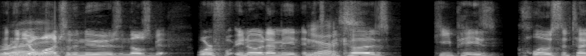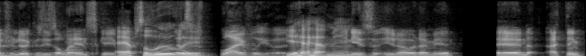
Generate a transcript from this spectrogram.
And then you'll watch the news, and those will be we're fo- you know what I mean, and Yes. it's because he pays close attention to it because he's a landscaper. Absolutely, That's his livelihood. Yeah, man. He needs, you know what I mean? And I think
